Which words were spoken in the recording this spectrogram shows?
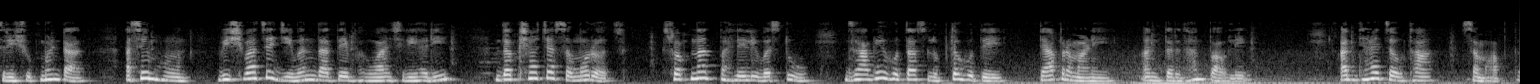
श्री शुक म्हणतात असे म्हणून विश्वाचे जीवनदाते भगवान श्रीहरी दक्षाच्या समोरच स्वप्नात पाहिलेली वस्तू जागे होताच लुप्त होते त्याप्रमाणे अंतर्धान पावले. अध्याय चौथा समाप्त.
